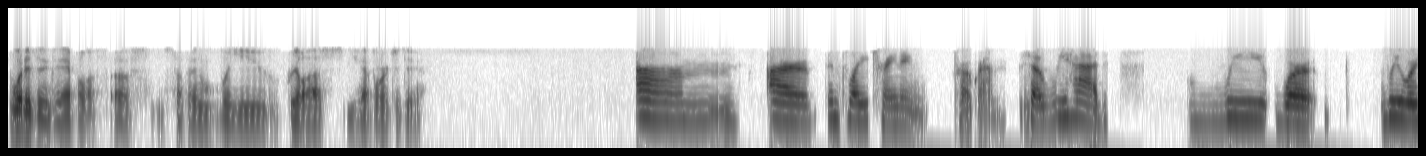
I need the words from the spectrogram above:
What is an example of, of something where you realize you have work to do? Um, our employee training program. So we had, we were, we were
